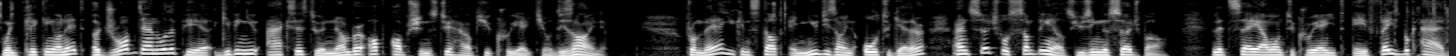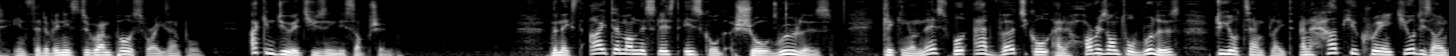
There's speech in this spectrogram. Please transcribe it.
When clicking on it, a drop-down will appear giving you access to a number of options to help you create your design. From there, you can start a new design altogether and search for something else using the search bar. Let's say I want to create a Facebook ad instead of an Instagram post, for example. I can do it using this option. The next item on this list is called Show Rulers. Clicking on this will add vertical and horizontal rulers to your template and help you create your design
